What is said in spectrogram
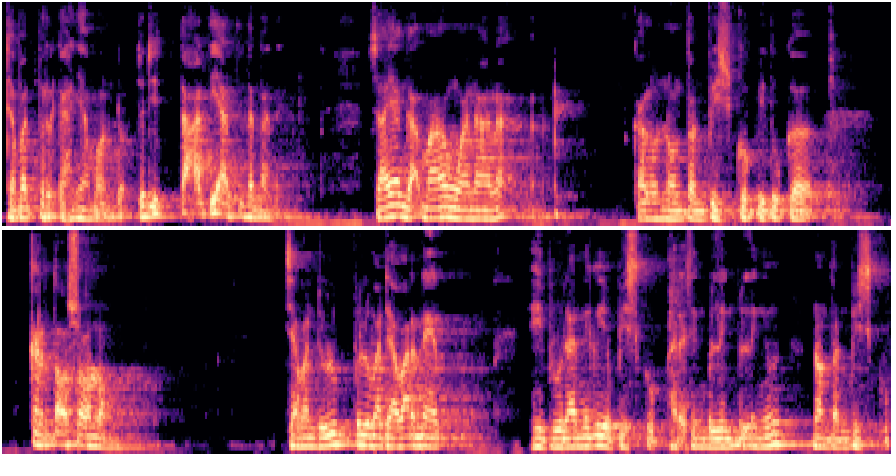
dapat berkahnya mondok. Jadi tak hati-hati tenang. Saya nggak mau anak-anak kalau nonton biskup itu ke Kertosono. Zaman dulu belum ada warnet. Hiburan itu ya biskup. Ada yang beling-beling nonton biskup.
